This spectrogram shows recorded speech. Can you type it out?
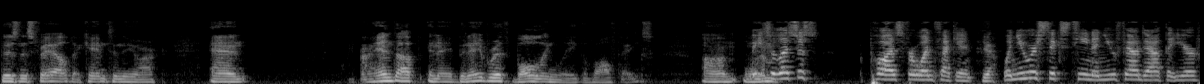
Business failed. I came to New York. And I end up in a B'nai B'rith bowling league of all things. Um, Wait, so let's just pause for one second. Yeah. When you were 16 and you found out that your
